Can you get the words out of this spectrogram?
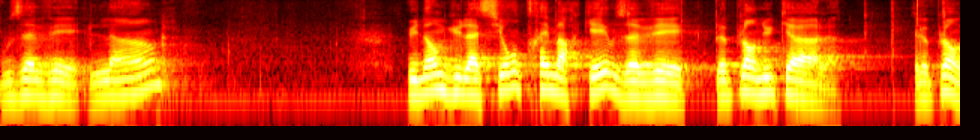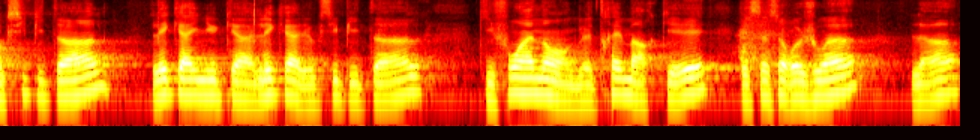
vous avez là une angulation très marquée. Vous avez le plan nucal et le plan occipital, l'écaille nucale, l'écaille occipitale, qui font un angle très marqué et ça se rejoint là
